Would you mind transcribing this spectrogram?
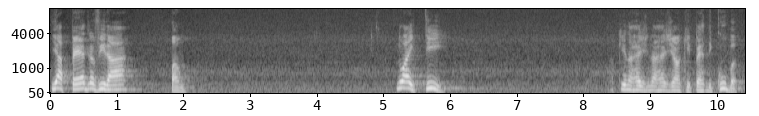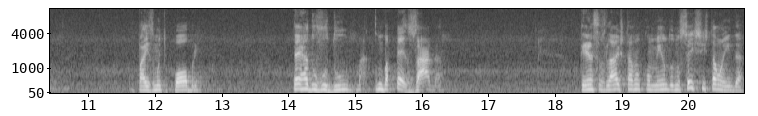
e a pedra virar pão. No Haiti, aqui na, regi na região aqui perto de Cuba, um país muito pobre, terra do voodoo, macumba pesada. Crianças lá estavam comendo, não sei se estão ainda,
